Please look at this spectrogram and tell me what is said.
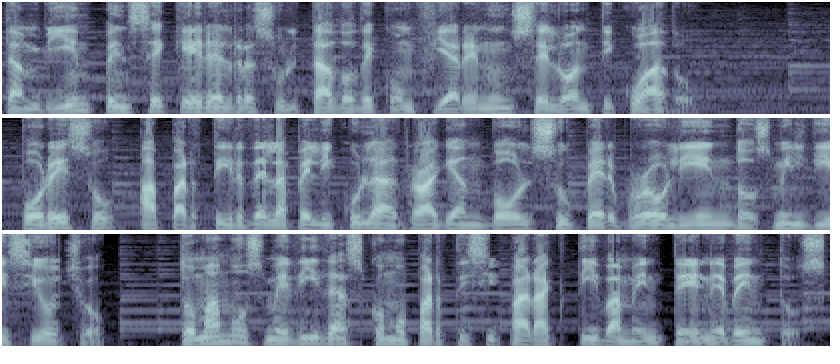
También pensé que era el resultado de confiar en un celo anticuado. Por eso, a partir de la película Dragon Ball Super Broly en 2018, tomamos medidas como participar activamente en eventos.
